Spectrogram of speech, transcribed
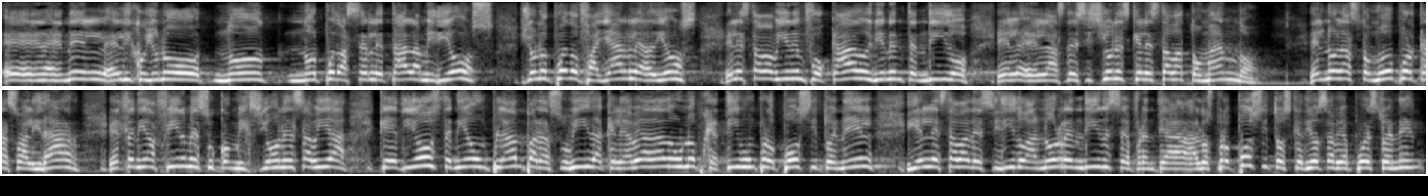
en él, él dijo, yo no, no, no puedo hacerle tal a mi Dios, yo no puedo fallarle a Dios. Él estaba bien enfocado y bien entendido en las decisiones que él estaba tomando. Él no las tomó por casualidad. Él tenía firme su convicción. Él sabía que Dios tenía un plan para su vida, que le había dado un objetivo, un propósito en él. Y él estaba decidido a no rendirse frente a, los propósitos que Dios había puesto en él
